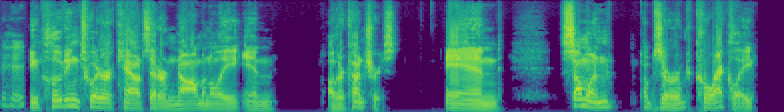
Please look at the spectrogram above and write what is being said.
mm-hmm. including Twitter accounts that are nominally in other countries. And someone observed correctly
